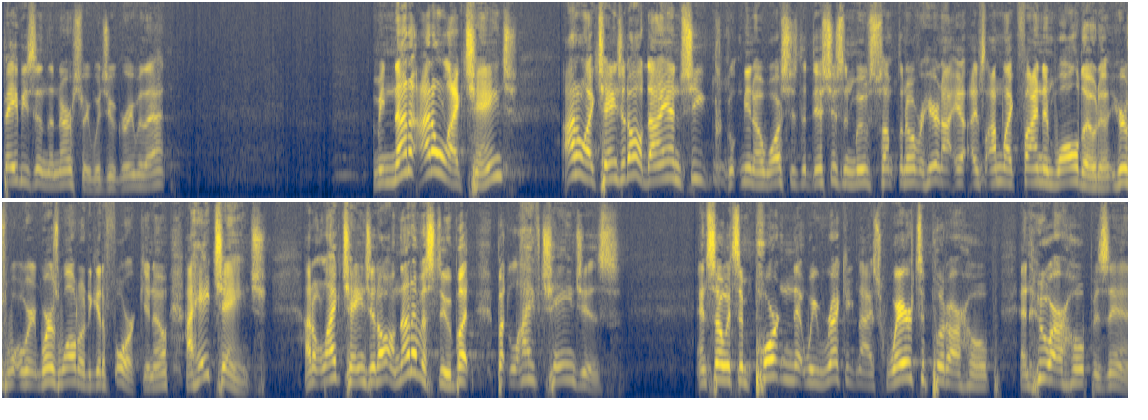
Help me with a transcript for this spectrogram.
babies in the nursery. Would you agree with that? I mean, none of, I don't like change. I don't like change at all. Diane, she, you know, washes the dishes and moves something over here, and I, am like finding Waldo to, here's, where's Waldo to get a fork, you know? I hate change. I don't like change at all. None of us do, but, but life changes. And so it's important that we recognize where to put our hope and who our hope is in.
